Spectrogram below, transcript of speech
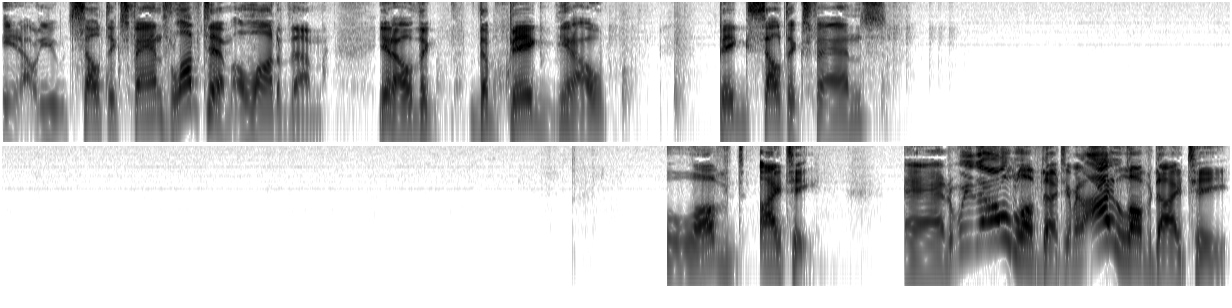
you know, you Celtics fans loved him. A lot of them. You know, the the big, you know, big Celtics fans loved IT. And we all loved IT. I mean, I loved IT.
